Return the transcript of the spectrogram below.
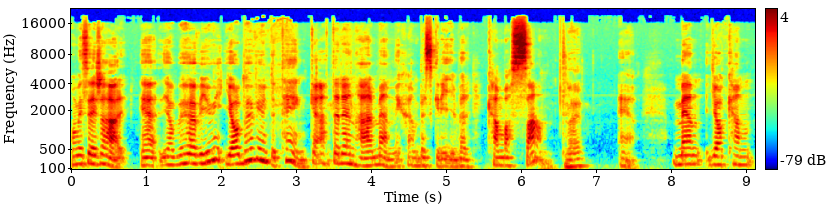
om vi säger så här, eh, jag behöver, ju, jag behöver ju inte tänka att det den här människan beskriver kan vara sant. Nej. Eh, men jag kan,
